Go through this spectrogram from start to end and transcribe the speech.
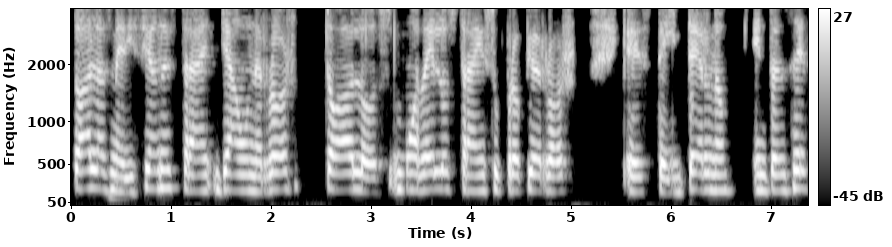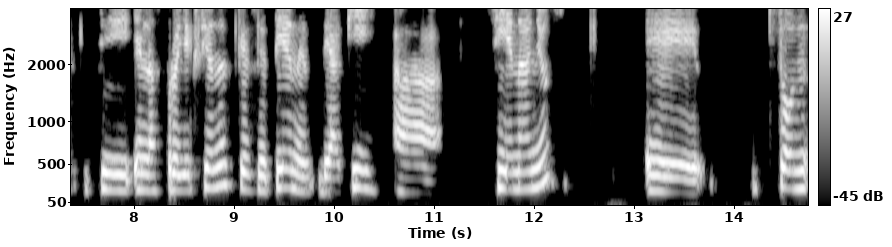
Todas las mediciones traen ya un error, todos los modelos traen su propio error este, interno. Entonces, si en las proyecciones que se tienen de aquí a 100 años, son,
